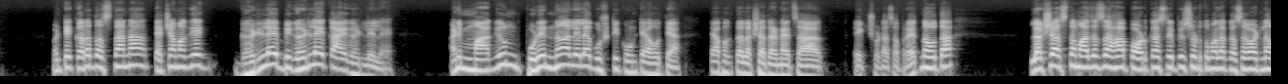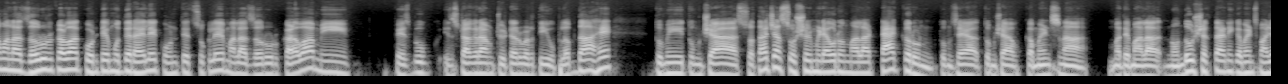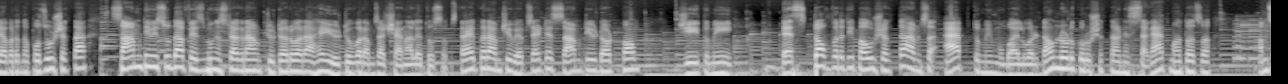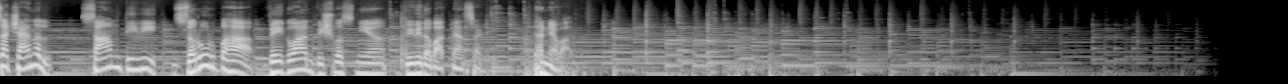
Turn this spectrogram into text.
पण ते करत असताना त्याच्यामागे घडलंय बिघडलंय काय घडलेलं आहे आणि मागून पुढे न आलेल्या गोष्टी कोणत्या होत्या? त्या फक्त लक्षात आणण्याचा एक छोटासा प्रयत्न होता. लक्ष असतं माझा हा पॉडकास्ट एपिसोड तुम्हाला कसा वाटला मला जरूर कळवा. कोणते मुद्दे राहिले कोणते चुकले मला जरूर कळवा. मी फेसबुक इंस्टाग्राम ट्विटरवरती उपलब्ध आहे. तुम्ही तुमच्या स्वतःच्या सोशल मीडियावरून मला टॅग करून तुमच्या तुमच्या कमेंट्सना मध्ये मला नोंदवू शकता आणि कमेंट्स माझ्यापर्यंत पोहोचवू शकता. साम टीव्ही सुद्धा फेसबुक इंस्टाग्राम ट्विटरवर आहे. युट्यूबवर आमचा चॅनल आहे. तो सबस्क्राईब करा. आमची वेबसाईट आहे साम टीव्ही डॉट कॉम जी तुम्ही डेस्कटॉपवरती पाहू शकता. आमचं ॲप तुम्ही मोबाईलवर डाउनलोड करू शकता. आणि सगळ्यात महत्वाचं आमचा चॅनल साम टीव्ही जरूर पहा. वेगवान विश्वसनीय विविध बातम्यांसाठी. धन्यवाद.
